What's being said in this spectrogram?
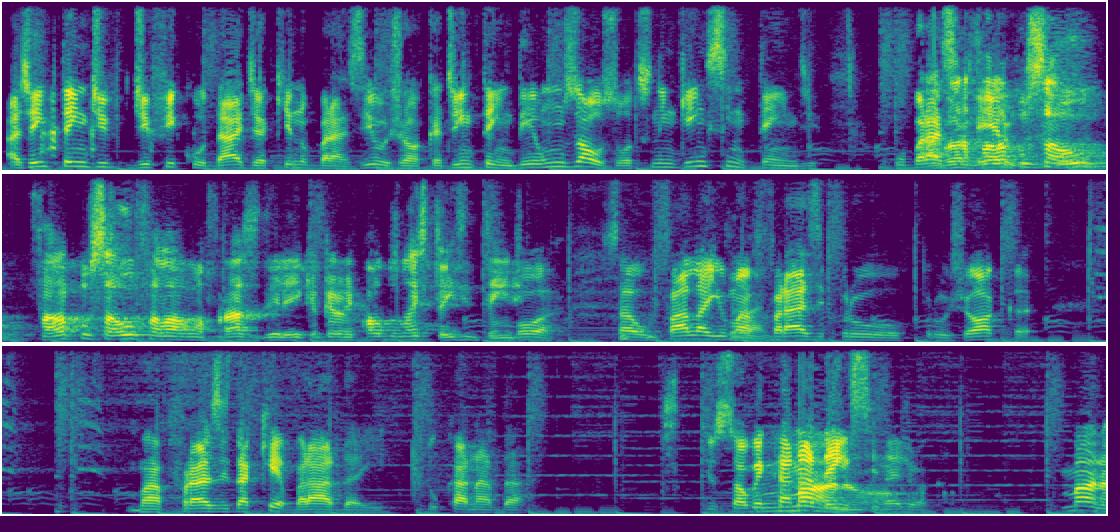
A gente tem di- dificuldade aqui no Brasil, Joca, de entender uns aos outros. Ninguém se entende. O Agora fala brasileiro. pro Saul. Fala pro Saul falar uma frase dele aí que eu quero ver qual dos nós três entende. Boa. Saul, fala aí uma frase pro, pro Joca. Uma frase da quebrada aí, do Canadá. E o Saul é Mano. canadense, né, Joca? Mano,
